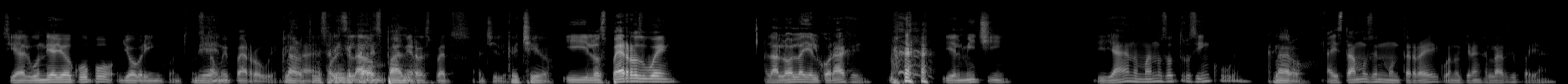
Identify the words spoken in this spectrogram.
Si algún día yo ocupo, yo brinco. Entonces está muy perro, güey. Claro, O sea, tienes alguien que lado. Mis respetos al chile. Qué chido. Y los perros, güey. La Lola y el Coraje. y el Michi. Y ya, nomás nosotros cinco, güey. Claro. Ahí estamos en Monterrey cuando quieran jalarse para allá.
